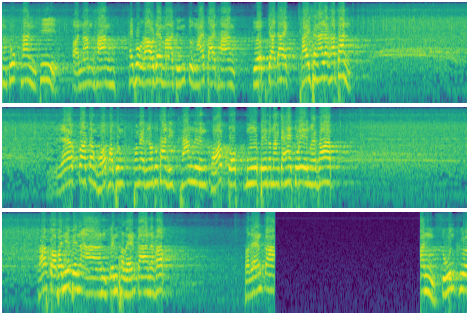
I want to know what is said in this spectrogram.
ำทุกท่านที่นำทางให้พวกเราได้มาถึงจุดหมายปลายทาง เกือบจะได้ชัยชนะแล้วครับท่าน แล้วก็ต้องขอขอบคุณพ่อแม่พี่น้องทุกท่านอีกครั้งหนึ่งขอปรบมือเป็นกำลังใจให้ตัวเองหน่อยครับ ครับต่อไปนี้เป็นอ่านเป็นแถลงการนะครับ แถลงการศูนย์เครือ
